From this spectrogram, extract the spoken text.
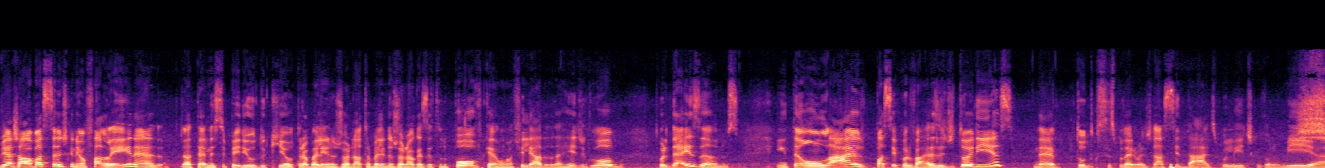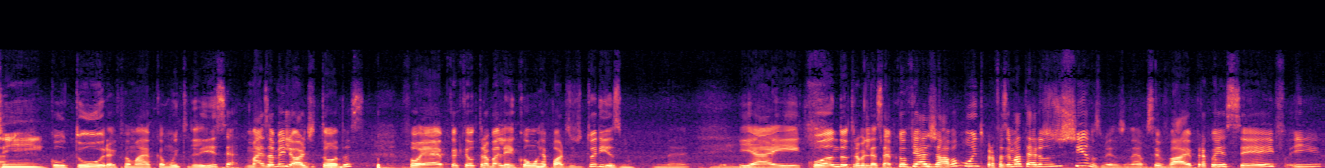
Viajava bastante, que nem eu falei, né? Até nesse período que eu trabalhei no jornal, trabalhei no Jornal Gazeta do Povo, que é uma afiliada da Rede Globo, por 10 anos. Então lá eu passei por várias editorias, né? Tudo que vocês puderem imaginar, cidades, política, economia, Sim. cultura, que foi uma época muito delícia, mas a melhor de todas foi a época que eu trabalhei como repórter de turismo, né? E aí, quando eu trabalhei nessa época, eu viajava muito para fazer matéria dos destinos mesmo, né? Você vai para conhecer e, e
